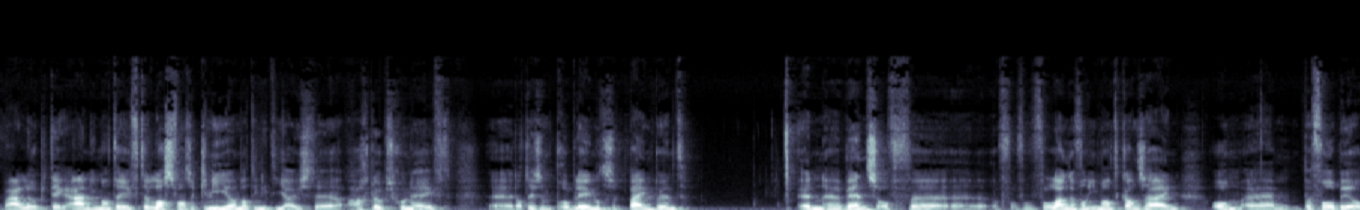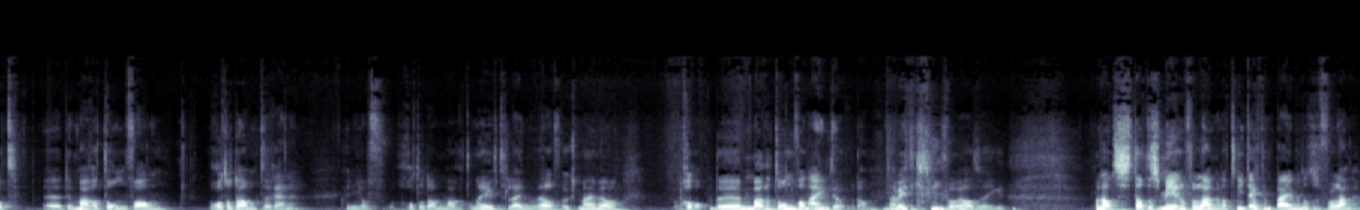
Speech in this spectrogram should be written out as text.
waar loop je tegenaan? Iemand heeft last van zijn knieën omdat hij niet de juiste hardloopschoenen heeft. Dat is een probleem, dat is een pijnpunt. Een wens of, of, of, een verlangen van iemand kan zijn om um, bijvoorbeeld de marathon van Rotterdam te rennen. Ik weet niet of Rotterdam marathon heeft, lijkt me wel, volgens mij wel. De marathon van Eindhoven dan, dat weet ik in ieder geval wel zeker. Maar dat is, dat is meer een verlangen. Dat is niet echt een pijn, maar dat is een verlangen.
